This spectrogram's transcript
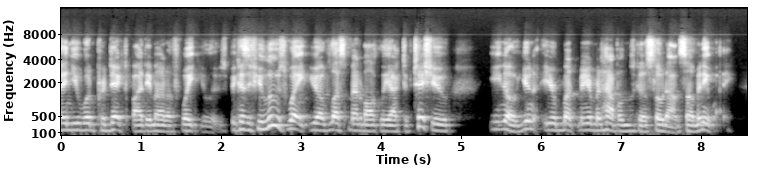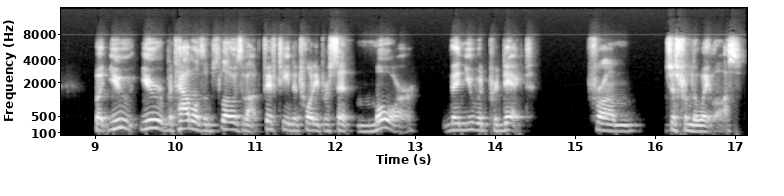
than you would predict by the amount of weight you lose. Because if you lose weight, you have less metabolically active tissue. You know, you, your your metabolism is going to slow down some anyway. But you your metabolism slows about 15 to 20 percent more than you would predict from just from the weight loss.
